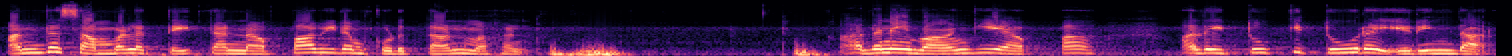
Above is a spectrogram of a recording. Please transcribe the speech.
அந்த சம்பளத்தை தன் அப்பாவிடம் கொடுத்தான் மகன். அதனை வாங்கிய அப்பா அதை தூக்கி தூர எறிந்தார்.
